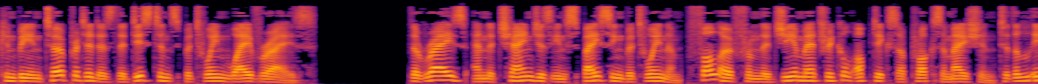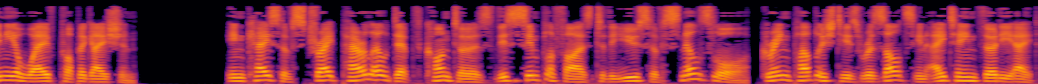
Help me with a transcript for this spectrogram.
can be interpreted as the distance between wave rays. The rays and the changes in spacing between them follow from the geometrical optics approximation to the linear wave propagation. In case of straight parallel depth contours this simplifies to the use of Snell's law. Green published his results in 1838,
